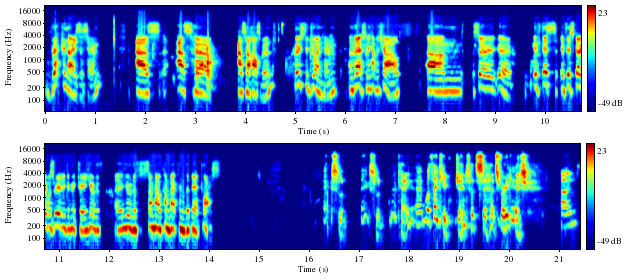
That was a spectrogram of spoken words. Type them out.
recognizes him as as her as her husband, goes to join him, and they actually have a child. Um, so you know, if this if this guy was really Dmitri, he would have uh, he would have somehow come back from the dead twice. Excellent, excellent. Okay, uh, well, thank you, James. That's uh, that's very good. Holmes?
